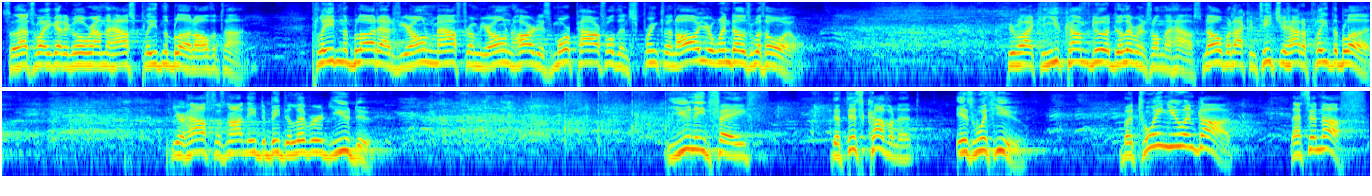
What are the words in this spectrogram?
So that's why you got to go around the house pleading the blood all the time. Pleading the blood out of your own mouth from your own heart is more powerful than sprinkling all your windows with oil. People are like, Can you come do a deliverance on the house? No, but I can teach you how to plead the blood. Your house does not need to be delivered, you do. You need faith that this covenant is with you, between you and God. That's enough.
